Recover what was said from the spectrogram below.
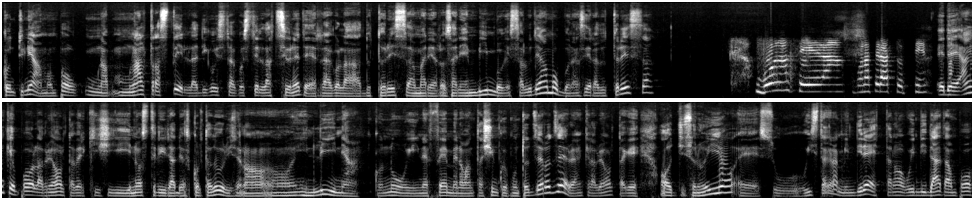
continuiamo un po' una, un'altra stella di questa costellazione Terra con la dottoressa Maria Rosaria Imbimbo che salutiamo. Buonasera dottoressa. Buonasera, buonasera a tutti. Ed è anche un po' la prima volta per chi ci, i nostri radioascoltatori sono in linea con noi in FM 95.00 è anche la prima volta che oggi sono io eh, su Instagram in diretta, no? quindi data un po'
